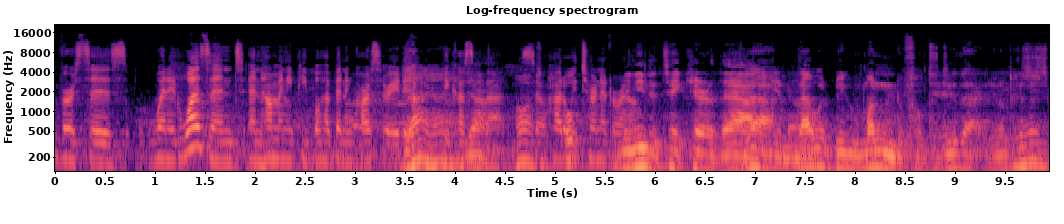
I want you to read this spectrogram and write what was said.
versus when it wasn't, and how many people have been incarcerated Yeah, yeah, because yeah. of that. Oh, so how do we turn it around? We need to take care of that. yeah, you know, that would be wonderful to do that. You know, because there's,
